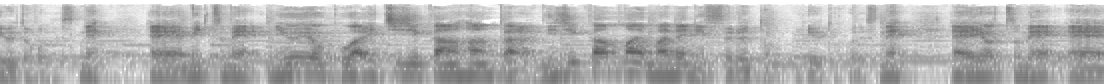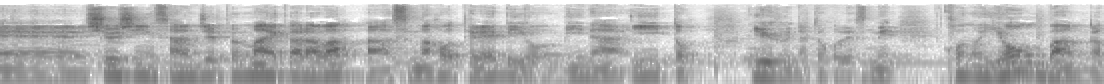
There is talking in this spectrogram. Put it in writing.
いうところですね、えー、3つ目入浴は1時間半から2時間前までにするというところですね、えー、4つ目、えー、就寝30分前からはスマホテレビを見ないというふうなところですね。この4番が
